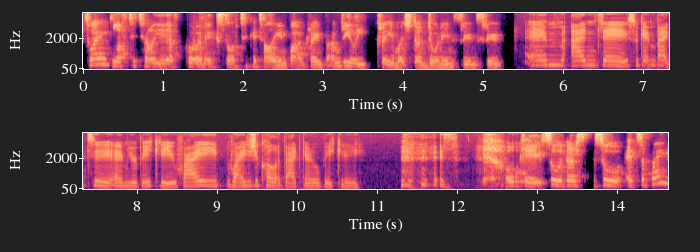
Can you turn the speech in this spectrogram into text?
So I would love to tell you I've got an exotic Italian background, but I'm really pretty much Dundonian through and through. Um, and uh, so getting back to um, your bakery, why why did you call it Bad Girl Bakery? okay, so there's so it's about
